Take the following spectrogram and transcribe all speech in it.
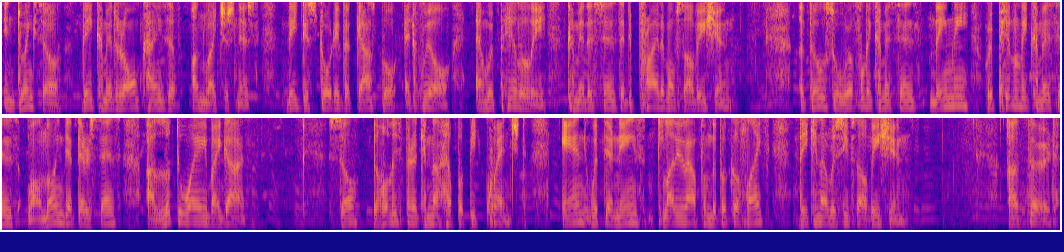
In doing so, they committed all kinds of unrighteousness. They distorted the gospel at will and repeatedly committed sins that deprived them of salvation. Those who willfully commit sins, namely, repeatedly commit sins while knowing that their sins are looked away by God. So the Holy Spirit cannot help but be quenched, and with their names blotted out from the book of life, they cannot receive salvation. Third,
